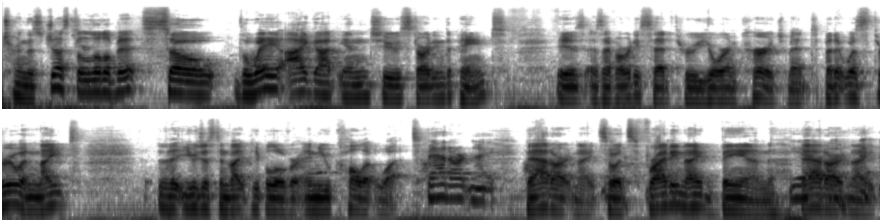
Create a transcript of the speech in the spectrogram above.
turn this just sure. a little bit. So the way I got into starting to paint is, as I've already said, through your encouragement, but it was through a night that you just invite people over and you call it what? Bad Art Night. Bad Art Night. So yeah. it's Friday night ban. Yeah. Bad Art Night.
